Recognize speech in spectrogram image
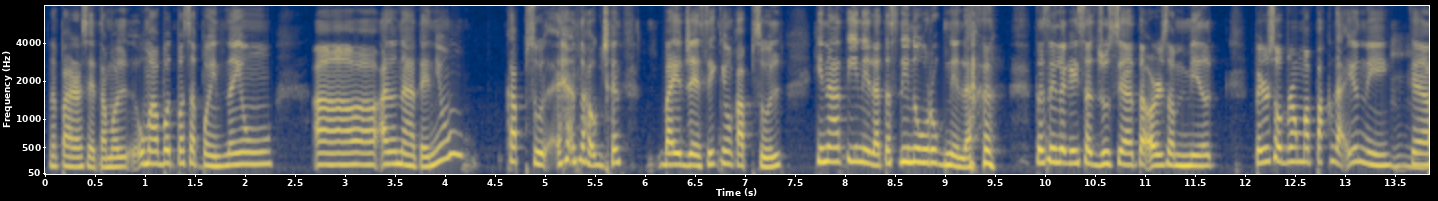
na paracetamol. Umabot pa sa point na yung ah, ano natin, yung capsule, ano tawag dyan? Biogesic, yung capsule, hinati nila, tapos dinurog nila. tapos nilagay sa juice yata or sa milk. Pero sobrang mapakla yun eh. Kaya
